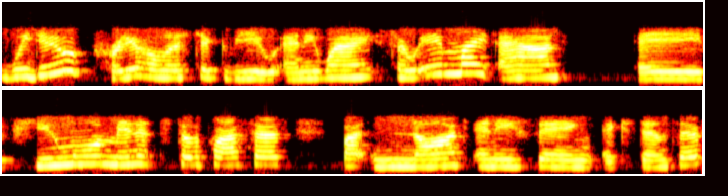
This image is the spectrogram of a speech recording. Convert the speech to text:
we do a pretty holistic view anyway, so it might add a few more minutes to the process, but not anything extensive.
